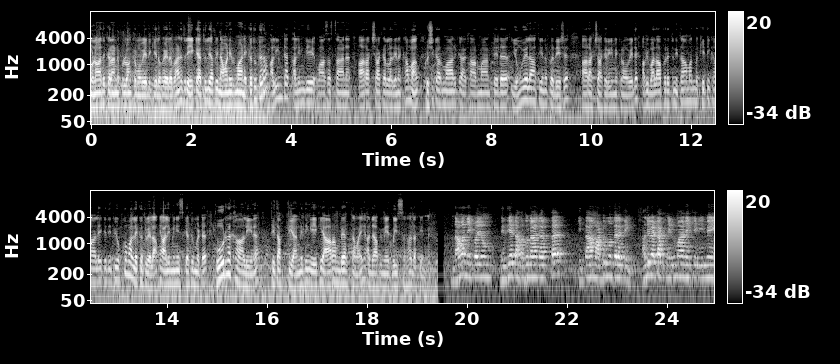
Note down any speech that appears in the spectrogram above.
මොනවද කරන්න පුළුවන් ක්‍රමවේද කියලා හොයලා බලන. ඒතර ඒක ඇතුලේ අපි නව නිර්මාණ එකතු කර අලින්ටත් අලින්ගේ වාසස්ථාන ආරක්ෂා කරලා දෙන කමක් කෘෂි කර්මාර්ග කර්මාන්තයට යොමු වෙලා තියෙන ප්‍රදේශ ආරක්ෂා කිරීමේ ක්‍රමවේද අපි බලාපොරොත්තු වෙන ඉතාමත්ම කෙටි කාලයකදී අපි ඔක්කොම එකතු වෙලා අලි මිනිස් ගැටුමට පූර්ණ කාලීන තිතක් තියන්න. ඉතින් ඒකේ ආරම්භයක් තමයි අද අපි මේ ඉස්සරහා දකින්නේ. නව නිපයුම් විදියට හඳුනාගත්ත ඉතාම අඩු මුදලකින් අලි වැටක් නිර්මාණය කිරීමේ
